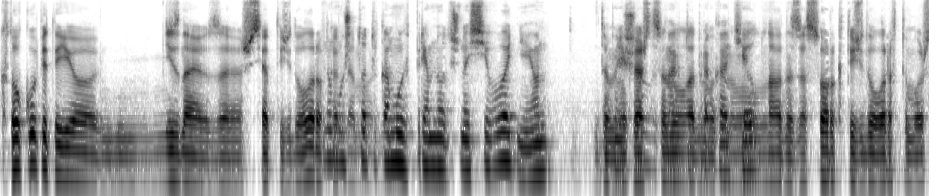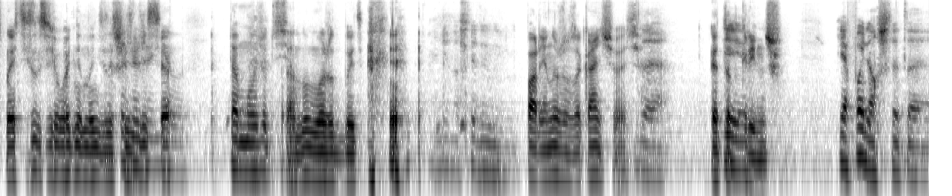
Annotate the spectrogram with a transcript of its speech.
Кто купит ее, не знаю, за 60 тысяч долларов? Ну, может, кто-то кому прям нужно сегодня, и он Да, мне кажется, ну ладно, вот, ну, прокатил. ладно, за 40 тысяч долларов ты можешь найти за сегодня, но не за Это же 60. Женева. Там может все. А, ну, может быть. Парни, нужно заканчивать. Да. Этот И- кринж. Я понял, что это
